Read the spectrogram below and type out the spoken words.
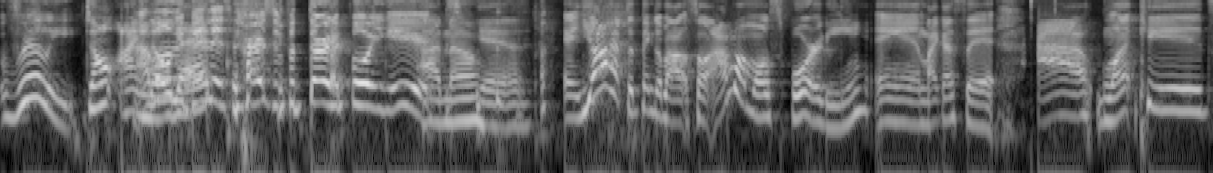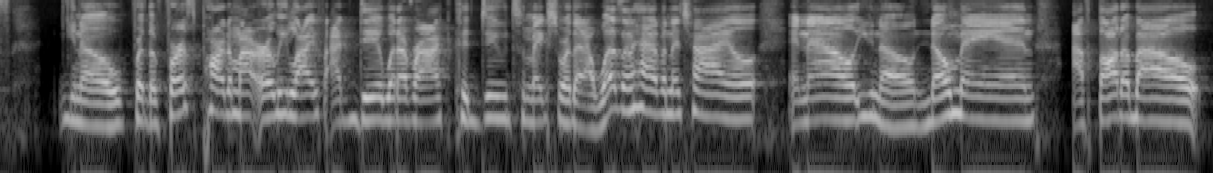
Really? Don't I I've know only that? been this person for 34 years. I know. yeah, And y'all have to think about so I'm almost 40 and like I said, I want kids. You know, for the first part of my early life, I did whatever I could do to make sure that I wasn't having a child. And now, you know, no man. I've thought about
